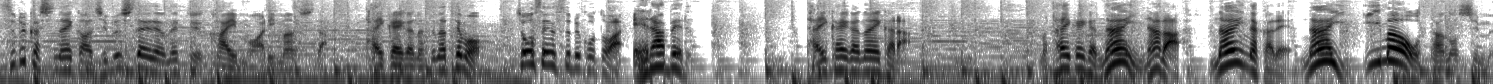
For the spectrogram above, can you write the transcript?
するかしないかは自分次第だよねという回もありました。大会がなくなっても挑戦することは選べる。大会がないから、まあ、大会がないならない中でない今を楽しむ。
